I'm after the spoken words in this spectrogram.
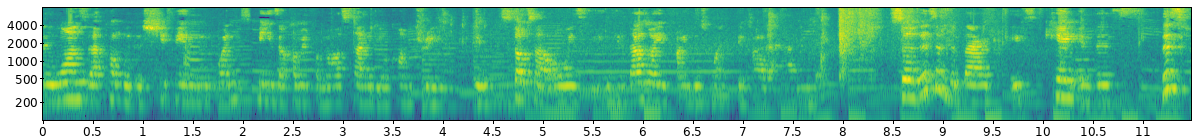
The ones that come with the shipping when things are coming from outside your country the stuffs are always in here. That's why you find this white paper that I have in there. So this is the bag. It came in this this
